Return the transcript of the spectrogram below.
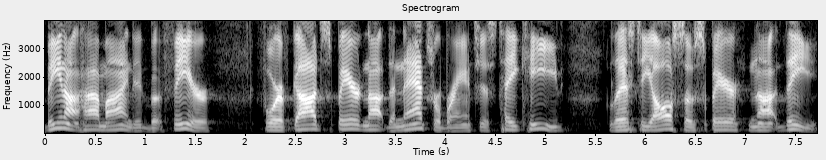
Be not high minded, but fear. For if God spared not the natural branches, take heed lest he also spare not thee.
